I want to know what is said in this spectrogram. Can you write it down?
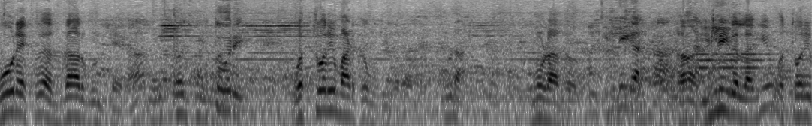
ಮೂರು ಎಕರೆ ಹದಿನಾರು ಗುಂಟೆನ ಒತ್ತುವರಿ. ಮಾಡ್ಕೊಂಬಿಟ್ಟಿದ್ದಾರೆ ಮೂಡಾದ್ರು. ಇಲ್ಲಿಗಲ್ ಆಗಿ ಒತ್ತುವರಿ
